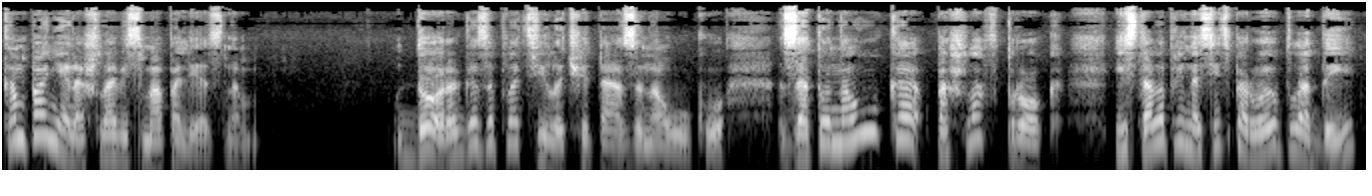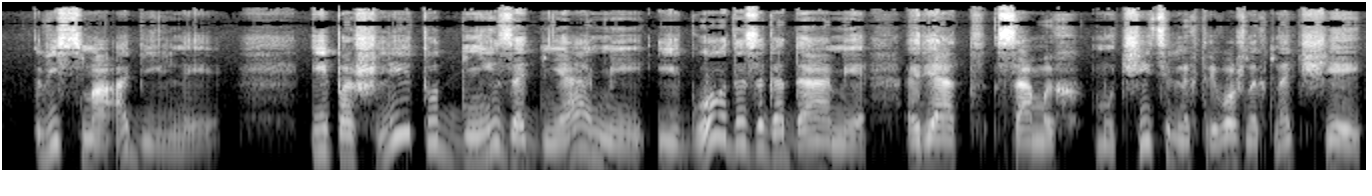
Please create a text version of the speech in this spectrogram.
компания нашла весьма полезным. Дорого заплатила чита за науку, зато наука пошла впрок и стала приносить порою плоды весьма обильные. И пошли тут дни за днями и годы за годами, ряд самых мучительных тревожных ночей,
